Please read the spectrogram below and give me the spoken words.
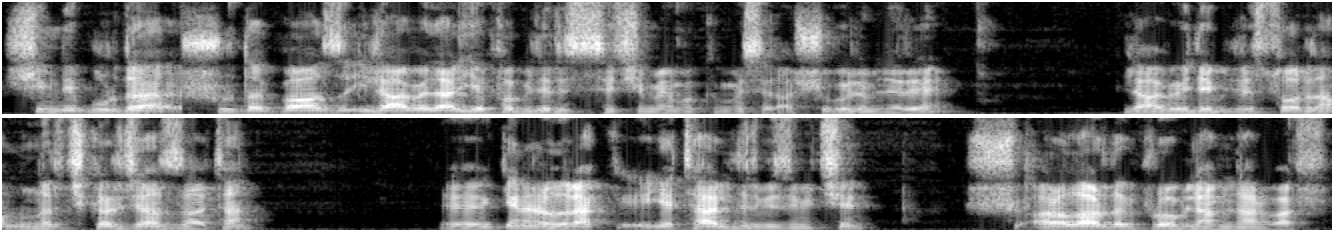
Şimdi burada şurada bazı ilaveler yapabiliriz seçime. Bakın mesela şu bölümleri ilave edebiliriz. Sonradan bunları çıkaracağız zaten. Ee, genel olarak yeterlidir bizim için. Şu aralarda bir problemler var.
